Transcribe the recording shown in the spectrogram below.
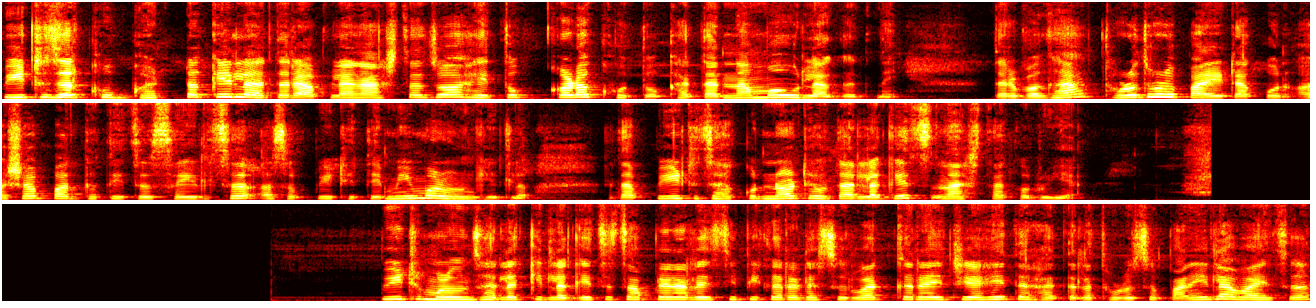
पीठ जर खूप घट्ट केलं तर आपला नाश्ता जो आहे तो कडक होतो खाताना मऊ लागत नाही. तर बघा थोडं थोडं पाणी टाकून अशा पद्धतीचं सैलसर असं पीठ इथे मी मळून घेतलं. आता पीठ झाकून न ठेवता लगेच नाश्ता करूया. पीठ मळून झालं की लगेचच आपल्याला रेसिपी करायला सुरुवात करायची आहे. तर हाताला थोडंसं पाणी लावायचं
